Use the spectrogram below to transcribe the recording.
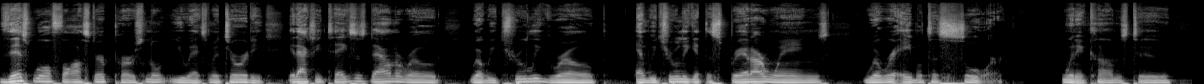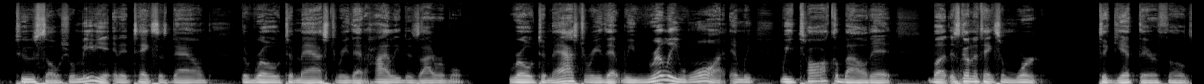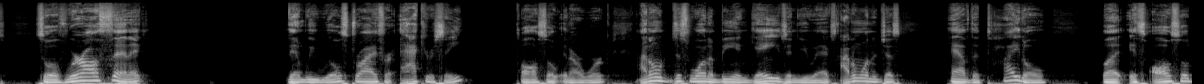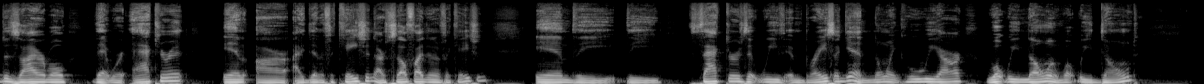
this will foster personal UX maturity. It actually takes us down the road where we truly grow and we truly get to spread our wings where we're able to soar when it comes to to social media and it takes us down the road to mastery that highly desirable road to mastery that we really want and we we talk about it but it's going to take some work to get there folks. So if we're authentic then we will strive for accuracy also in our work. I don't just want to be engaged in ux i don't want to just have the title but it's also desirable that we're accurate in our identification our self-identification in the the factors that we've embraced. Again, knowing who we are, what we know, and what we don't.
